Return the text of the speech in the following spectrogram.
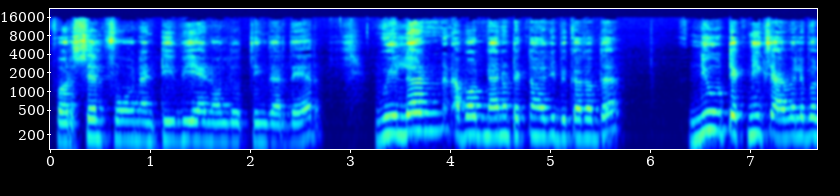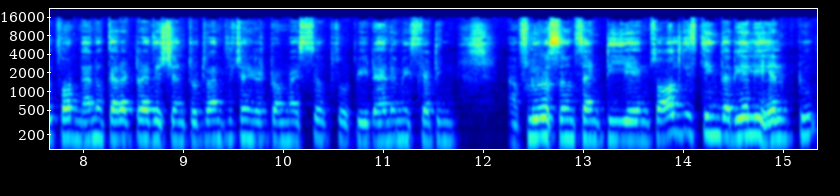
for cell phone and TV and all those things are there. We learn about nanotechnology because of the new techniques available for nano characterization, to transmission electron microscopy, dynamic scattering, uh, fluorescence and TEM. So all these things that really help to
